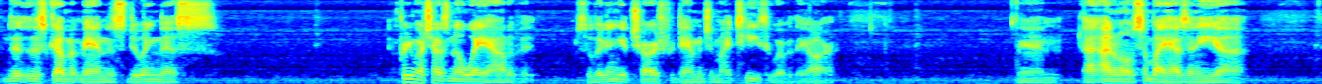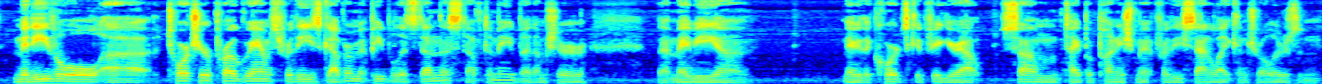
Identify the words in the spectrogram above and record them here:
th this government man is doing this pretty much has no way out of it. So they're going to get charged for damaging my teeth, whoever they are. And I, I don't know if somebody has any uh, medieval uh, torture programs for these government people that's done this stuff to me, but I'm sure that maybe uh, maybe the courts could figure out some type of punishment for these satellite controllers and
